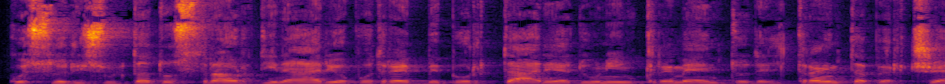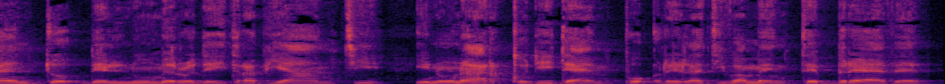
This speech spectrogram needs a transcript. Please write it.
Questo risultato straordinario potrebbe portare ad un incremento del 30% del numero dei trapianti in un arco di tempo relativamente breve.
